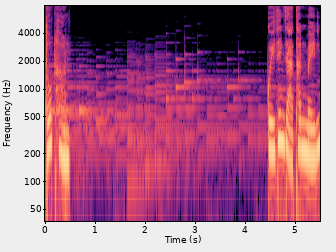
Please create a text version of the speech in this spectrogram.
tốt hơn quý thính giả thân mến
